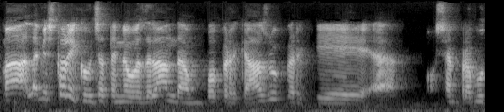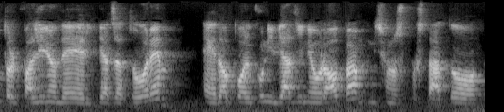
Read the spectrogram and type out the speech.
Ma la mia storia è cominciata in Nuova Zelanda un po' per caso perché eh, ho sempre avuto il pallino del viaggiatore e dopo alcuni viaggi in Europa mi sono spostato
